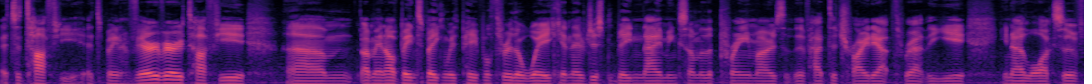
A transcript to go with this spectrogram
it's a tough year. It's been a very very tough year. Um, I mean, I've been speaking with people through the week, and they've just been naming some of the primos that they've had to trade out throughout the year. You know, likes of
